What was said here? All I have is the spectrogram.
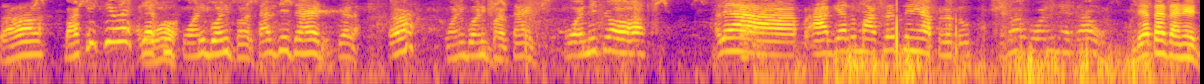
હા બાકી કેવાય? એટલે તું પાણી બોણી ભરતા જે જાય પેલા. હા? પાણી બોણી ભરતા. કોની તો અલે આ ગયા તો માછલો જ નહીં આપણે તો. લેતા તા ને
